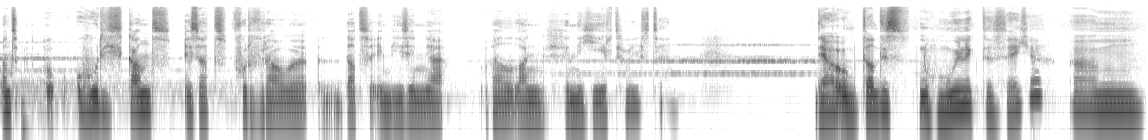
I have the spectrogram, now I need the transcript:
Want hoe riskant is dat voor vrouwen dat ze in die zin ja, wel lang genegeerd geweest zijn? Ja, ook dat is nog moeilijk te zeggen. Um,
